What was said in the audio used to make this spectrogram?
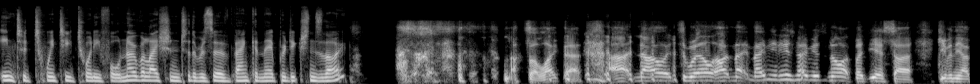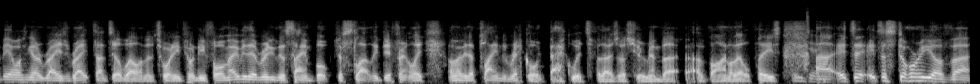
into 2024. No relation to the Reserve Bank and their predictions, though. I like that. Uh, no, it's well, uh, maybe it is, maybe it's not. But yes, uh, given the RBA wasn't going to raise rates until well into 2024, maybe they're reading the same book just slightly differently, or maybe they're playing the record backwards. For those of us who remember uh, vinyl LPs, uh, it's a it's a story of uh,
